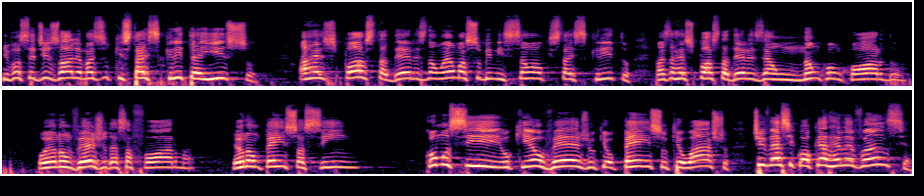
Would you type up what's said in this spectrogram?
e você diz: Olha, mas o que está escrito é isso. A resposta deles não é uma submissão ao que está escrito, mas a resposta deles é um não concordo, ou eu não vejo dessa forma eu não penso assim. Como se o que eu vejo, o que eu penso, o que eu acho, tivesse qualquer relevância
